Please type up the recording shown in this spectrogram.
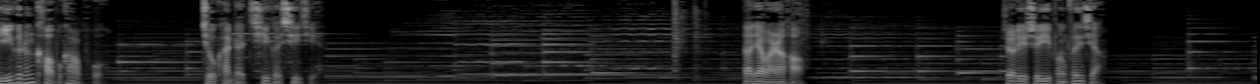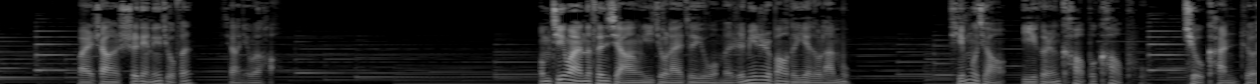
一个人靠不靠谱，就看这七个细节。大家晚上好，这里是一鹏分享。晚上十点零九分向你问好。我们今晚的分享依旧来自于我们人民日报的夜读栏目，题目叫“一个人靠不靠谱，就看这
